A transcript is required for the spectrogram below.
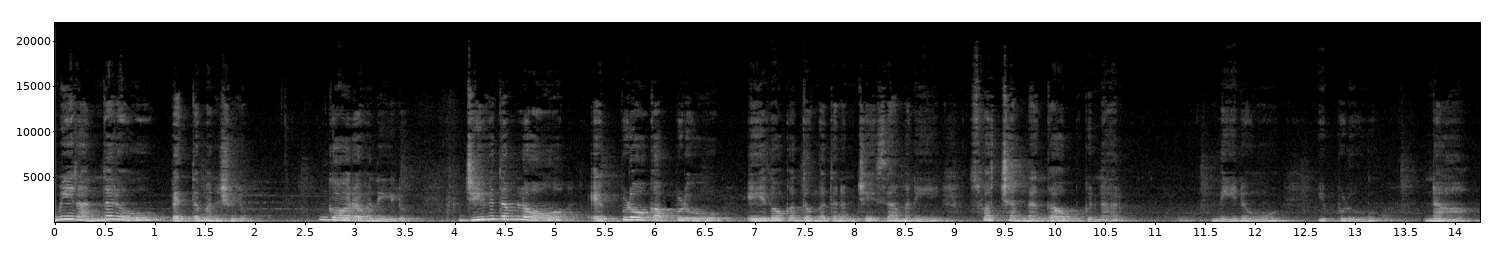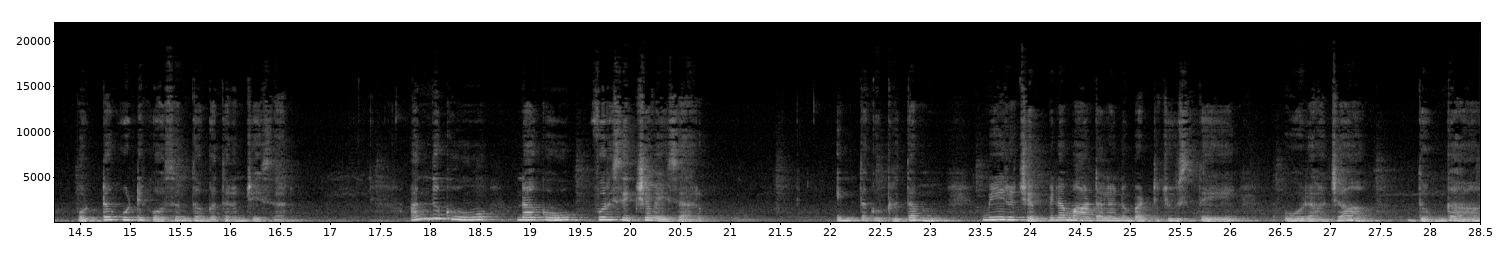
మీరందరూ పెద్ద మనుషులు గౌరవనీయులు. జీవితంలో ఎప్పుడో ఒకప్పుడు ఏదో ఒక దొంగతనం చేశామని స్వచ్ఛందంగా ఒప్పుకున్నారు. నేను ఇప్పుడు నా పొట్టకూటి కోసం దొంగతనం చేశాను. అందుకు నాకు పురి శిక్ష వేశారు. ఇంతకు క్రితం మీరు చెప్పిన మాటలను బట్టి చూస్తే ఓ రాజా దొంగ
